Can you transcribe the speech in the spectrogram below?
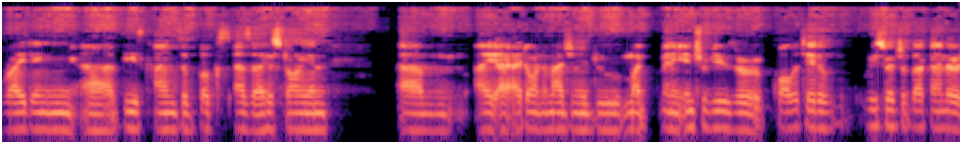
writing uh, these kinds of books as a historian. Um, I, I don't imagine you do much, many interviews or qualitative research of that kind, or,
